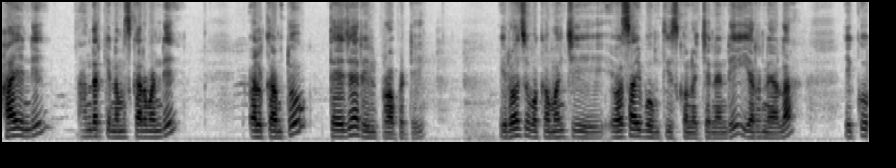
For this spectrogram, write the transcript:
హాయ్ అండి. అందరికీ నమస్కారం అండి. Welcome to Teja real property. ఈరోజు ఒక మంచి వ్యవసాయ భూమి తీసుకొని వచ్చానండి. ఎర్ర నేల ఎక్కువ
